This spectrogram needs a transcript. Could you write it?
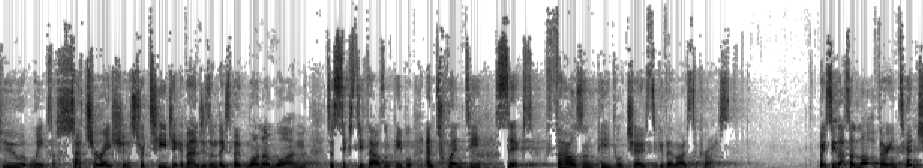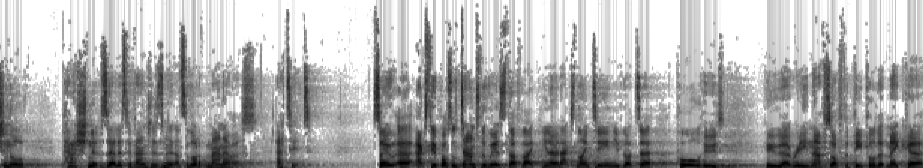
two weeks of saturation, strategic evangelism, they spoke one on one to 60,000 people, and 26,000 people chose to give their lives to Christ. But you see, that's a lot of very intentional, passionate, zealous evangelism, isn't it? That's a lot of man hours at it. So, uh, Acts the Apostles, down to the weird stuff, like, you know, in Acts 19, you've got uh, Paul who's, who uh, really naffs off the people that make uh,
